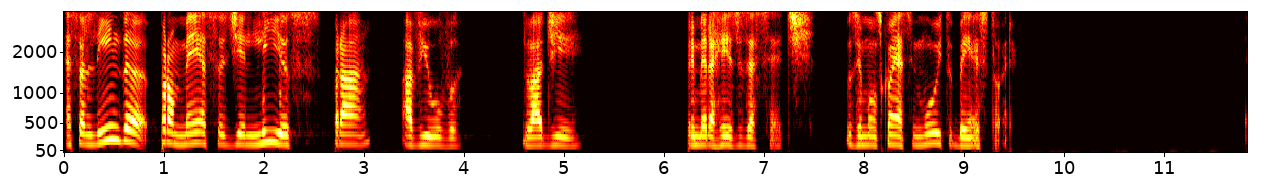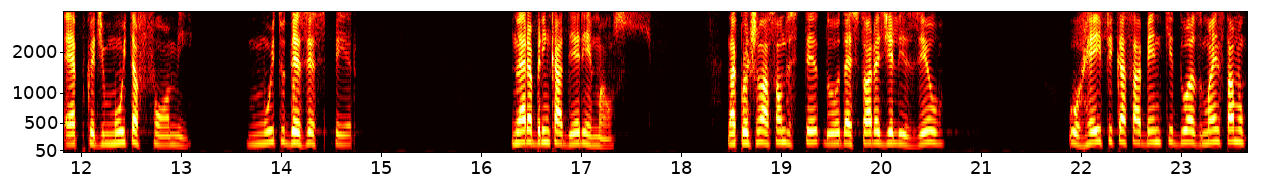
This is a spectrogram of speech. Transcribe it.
essa linda promessa de Elias para a viúva, lá de 1 Reis 17. Os irmãos conhecem muito bem a história. Época de muita fome, muito desespero. Não era brincadeira, irmãos. Na continuação do, da história de Eliseu, o rei fica sabendo que duas mães estavam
